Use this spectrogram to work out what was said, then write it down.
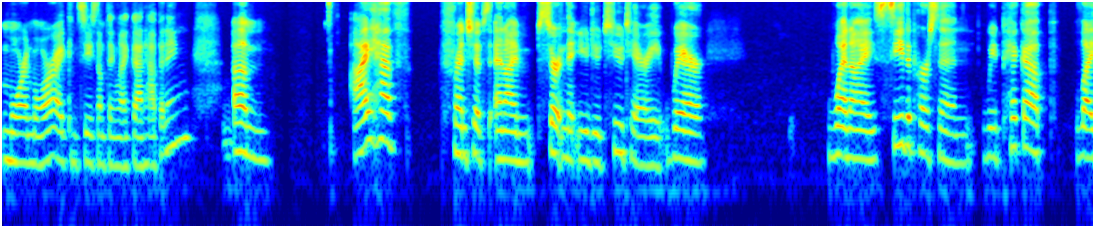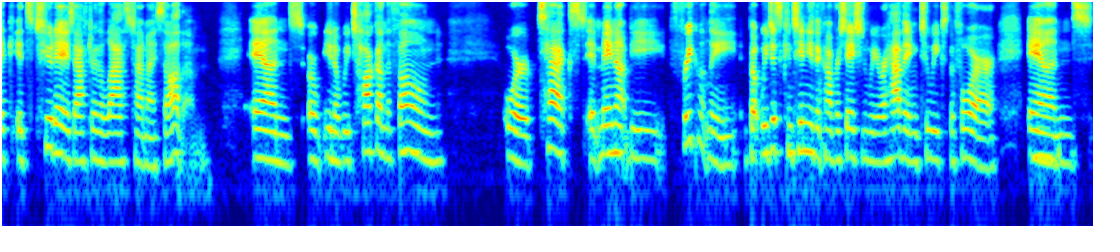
more and more i can see something like that happening. Um, i have friendships, and I'm certain that you do too, Terri, where when I see the person, we pick up like it's two days after the last time I saw them. And, or, you know, we talk on the phone or text. It may not be frequently, but we just continue the conversation we were having two weeks before. Mm-hmm. And, mm.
